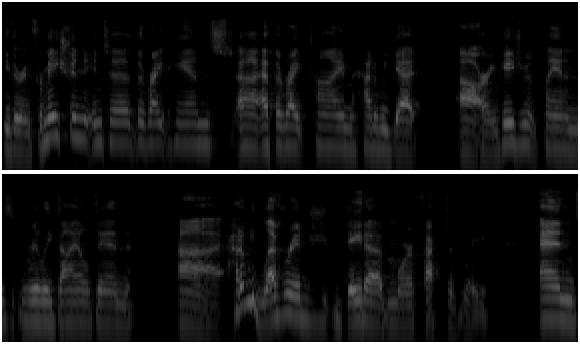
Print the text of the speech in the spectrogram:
either information into the right hands uh, at the right time? How do we get uh, our engagement plans really dialed in? How do we leverage data more effectively? And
